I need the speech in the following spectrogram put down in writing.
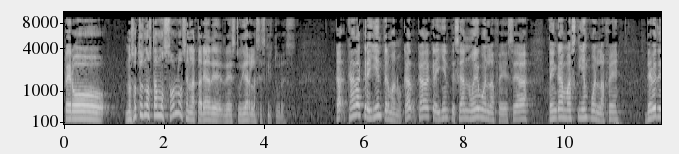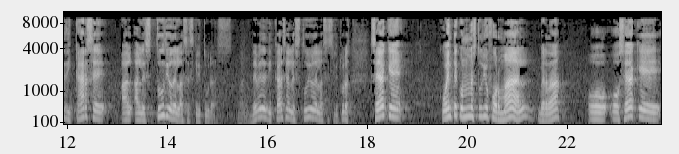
pero nosotros no estamos solos en la tarea de, estudiar las escrituras. Cada, creyente, hermano, cada, creyente, sea nuevo en la fe, sea tenga más tiempo en la fe, debe dedicarse al, estudio de las escrituras. Debe dedicarse al estudio de las escrituras. Sea que cuente con un estudio formal, ¿verdad? O, sea que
